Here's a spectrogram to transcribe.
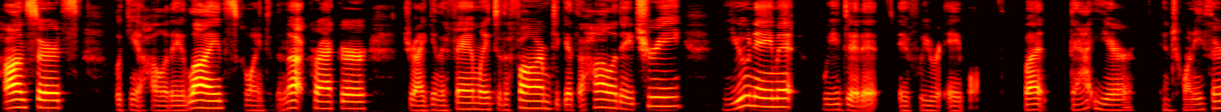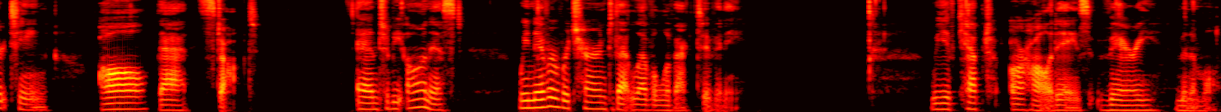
concerts, looking at holiday lights, going to the Nutcracker, dragging the family to the farm to get the holiday tree. You name it, we did it if we were able. But that year, in 2013, all that stopped. And to be honest, we never returned to that level of activity. We have kept our holidays very minimal.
